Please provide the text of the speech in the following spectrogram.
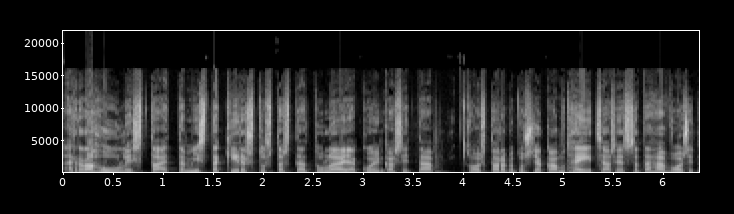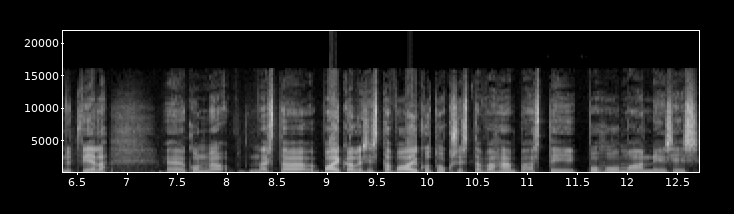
rahulista, että mistä kirstusta sitä tulee ja kuinka sitä olisi tarkoitus jakaa. Mutta hei, itse asiassa tähän voisit nyt vielä, kun me näistä paikallisista vaikutuksista vähän päästiin puhumaan, niin siis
